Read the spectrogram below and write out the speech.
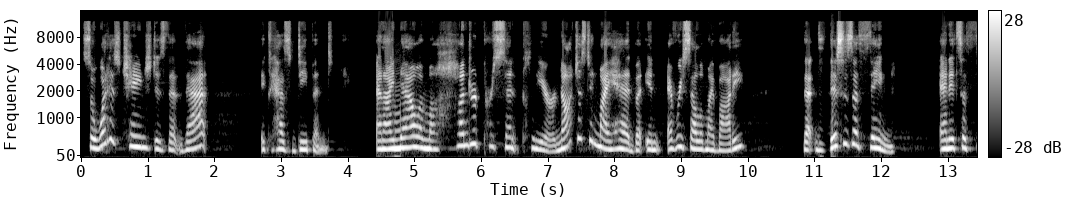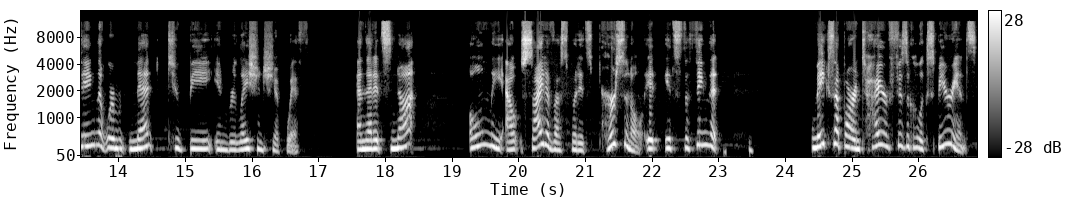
So what has changed is that that it has deepened. And I now am a hundred percent clear, not just in my head, but in every cell of my body, that this is a thing. And it's a thing that we're meant to be in relationship with. And that it's not only outside of us, but it's personal. It, it's the thing that makes up our entire physical experience.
